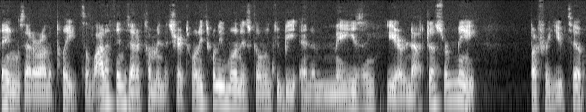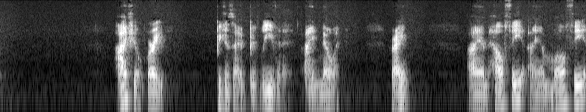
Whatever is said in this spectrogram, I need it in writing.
things that are on the plate. It's a lot of things that are coming this year. 2021 is going to be an amazing year, not just for me, but for you too. I feel great because I believe in it. I know it, right? I am healthy. I am wealthy.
